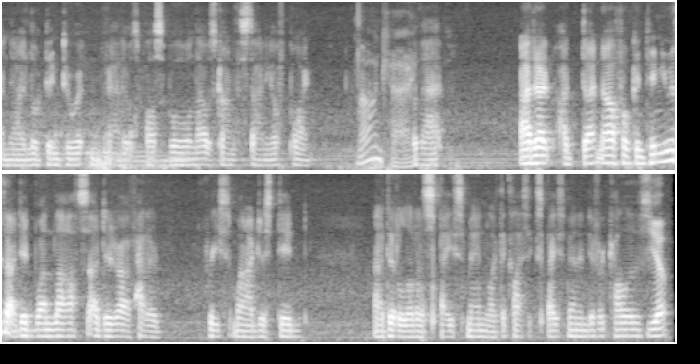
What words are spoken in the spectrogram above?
And then I looked into it and found it was possible, and that was kind of the starting off point Okay. for that. I don't I don't know if I'll continue with it. I did one last. I did. I've had a recent one I just did. I did a lot of spacemen, like the classic spacemen in different colors. Yep.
